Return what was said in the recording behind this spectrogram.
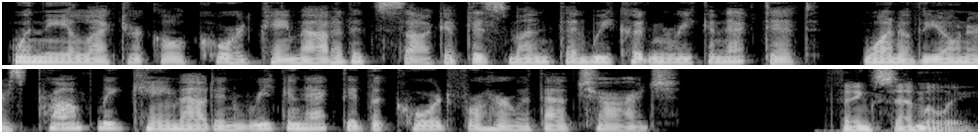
When the electrical cord came out of its socket this month and we couldn't reconnect it, one of the owners promptly came out and reconnected the cord for her without charge. Thanks Emily.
